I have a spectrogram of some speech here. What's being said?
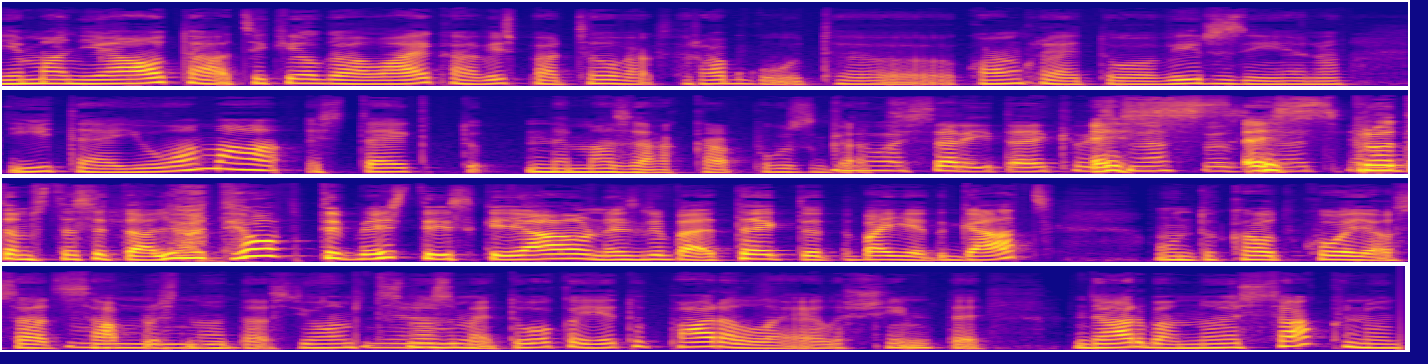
ja man jautā, cik ilgā laikā vispār cilvēks var apgūt konkrēto virzienu IT jomā, es teiktu, ne mazāk kā pusgads. Nu, es arī teiktu, ka vismaz pusgads. Protams, tas ir ļoti optimistiski, jā, un es gribētu teikt, ka paiet gads un tu kaut ko jau sāc saprast mm. no tās jomas. Tas Jā. nozīmē, to, ka, ja tu paralēli šim darbam, nu, es saku, nu,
